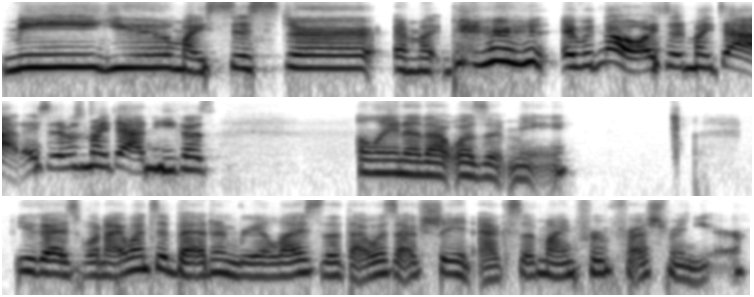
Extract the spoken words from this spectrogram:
me, you, my sister, and my parent? I would no, I said my dad. I said it was my dad. And he goes, Elena, that wasn't me. You guys, when I went to bed and realized that that was actually an ex of mine from freshman year.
